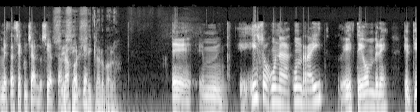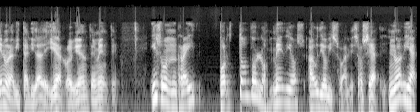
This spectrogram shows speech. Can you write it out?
me estás escuchando, ¿cierto? Sí, ¿no, Jorge? Sí, claro, Pablo. Eh, em, hizo una, un raíz, este hombre que tiene una vitalidad de hierro, evidentemente, hizo un raíz por todos los medios audiovisuales. O sea, no había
